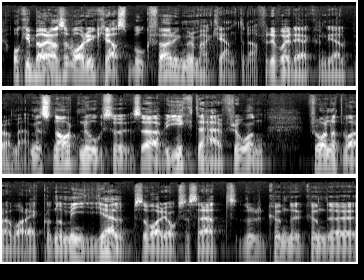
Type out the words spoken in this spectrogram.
Och i början så var det ju krass bokföring med de här klienterna. För det var ju det jag kunde hjälpa dem med. Men snart nog så, så övergick det här från, från att bara vara ekonomihjälp. Så var det också så här att då kunde, kunde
